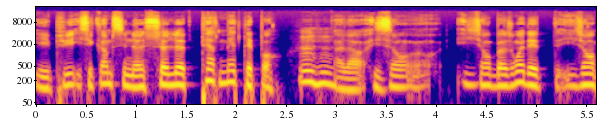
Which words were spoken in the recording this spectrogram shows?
Et puis, c'est comme s'ils ne se le permettaient pas. Alors, ils ont, ils ont besoin d'être. Ils ont,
